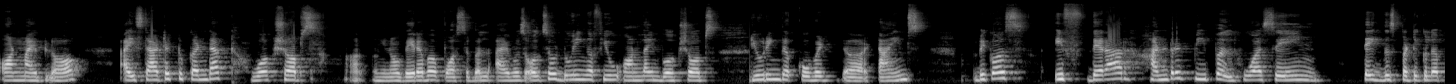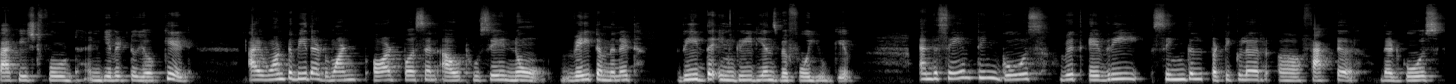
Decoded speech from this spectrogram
on my blog. I started to conduct workshops, uh, you know, wherever possible. I was also doing a few online workshops during the COVID uh, times because if there are 100 people who are saying take this particular packaged food and give it to your kid i want to be that one odd person out who say no wait a minute read the ingredients before you give and the same thing goes with every single particular uh, factor that goes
